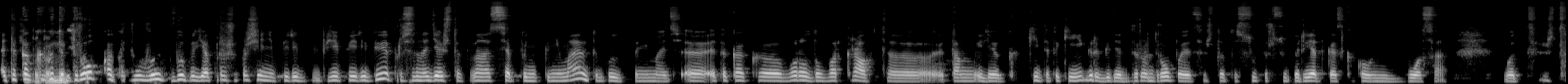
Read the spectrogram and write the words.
Это как какой-то дроп, как вы, вы, я прошу прощения, перебью, я просто надеюсь, что нас все понимают и будут понимать. Э, это как э, World of Warcraft, э, там, или какие-то такие игры, где дропается что-то супер-супер редкое с какого-нибудь босса. Вот что,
